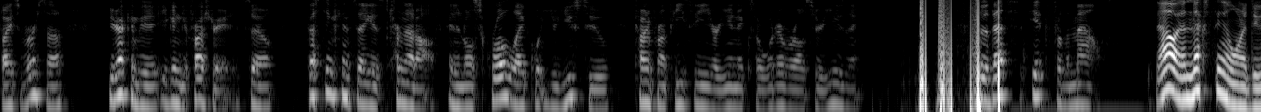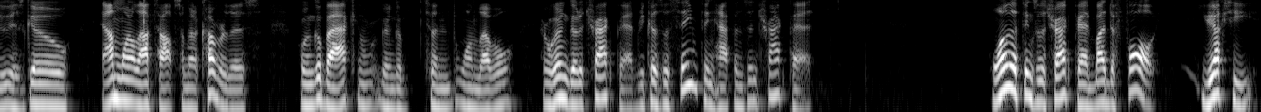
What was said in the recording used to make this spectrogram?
vice versa, you're not gonna be you're gonna get frustrated. So best thing you can say is turn that off, and it'll scroll like what you're used to coming from a PC or Unix or whatever else you're using. So that's it for the mouse. Now, the next thing I want to do is go. I'm on a laptop, so I'm going to cover this. We're going to go back and we're going to go to one level, and we're going to go to trackpad because the same thing happens in trackpad. One of the things with the trackpad, by default, you actually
